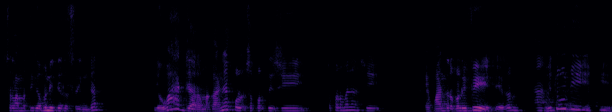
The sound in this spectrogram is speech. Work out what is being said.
selama tiga menit di atas ring kan? Ya wajar makanya kalau seperti si apa namanya si Evander Holyfield ya kan? Ah, itu di, di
